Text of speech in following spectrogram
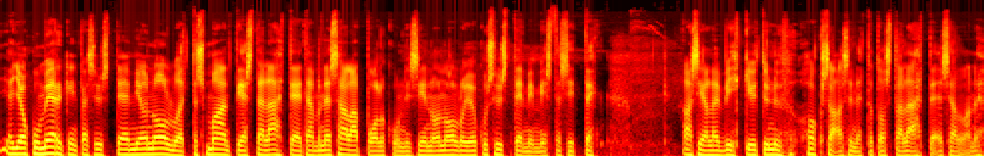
ja joku merkintäsysteemi on ollut, että jos maantiestä lähtee tämmöinen salapolku, niin siinä on ollut joku systeemi, mistä sitten asialle vihkiytynyt hoksaa sen, että tuosta lähtee sellainen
